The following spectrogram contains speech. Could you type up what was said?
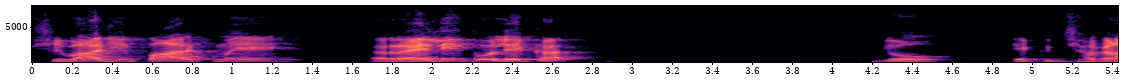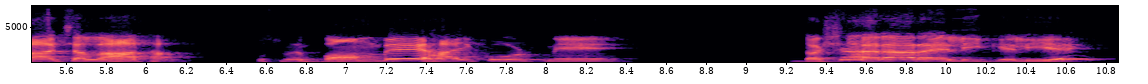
शिवाजी पार्क में रैली को लेकर जो एक झगड़ा चल रहा था, उसमें बॉम्बे हाई कोर्ट ने दशहरा रैली के लिए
